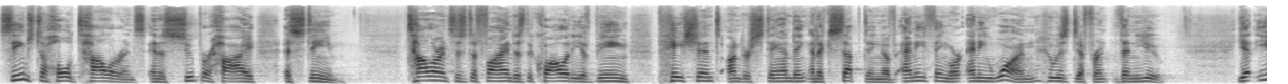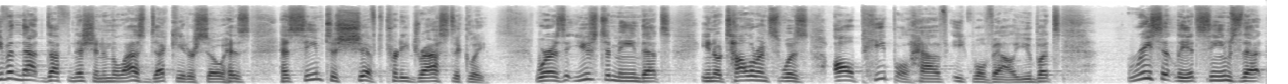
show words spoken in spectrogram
seems to hold tolerance in a super high esteem. Tolerance is defined as the quality of being patient, understanding, and accepting of anything or anyone who is different than you. Yet, even that definition in the last decade or so has, has seemed to shift pretty drastically. Whereas it used to mean that, you know, tolerance was all people have equal value, but recently it seems that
